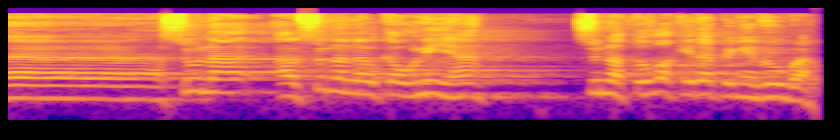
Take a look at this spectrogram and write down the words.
uh, sunnah al sunan al kauniyah, sunatullah kita ingin rubah.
